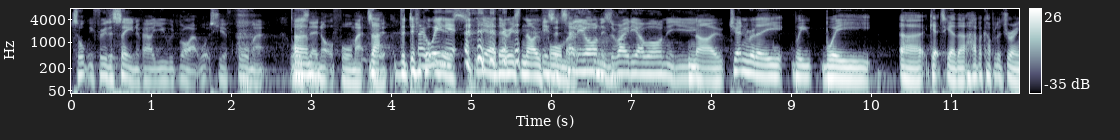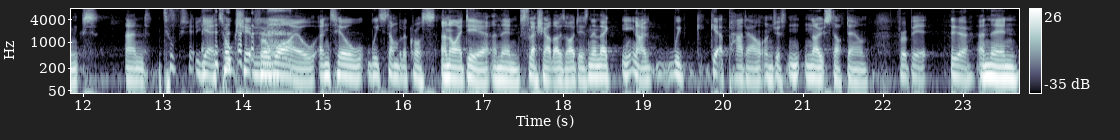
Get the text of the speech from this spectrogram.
Talk me through the scene of how you would write. What's your format? Or is Um, there not a format to That, it? the difficulty wing is, it. yeah, there is no Is format. the telly on? Is the radio on? Are you? No, generally we we uh, get together, have a couple of drinks, and Talk shit. Yeah, talk shit for a while until we stumble across an idea, and then flesh out those ideas, and then they, you know, we get a pad out and just n- note stuff down for a bit. Yeah. and then.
